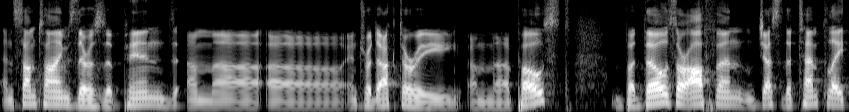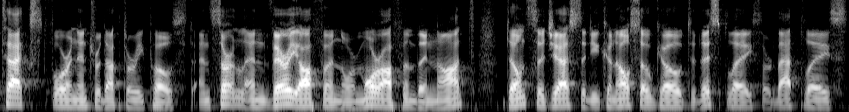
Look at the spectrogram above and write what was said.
and sometimes there's a pinned um, uh, uh introductory um, uh, post but those are often just the template text for an introductory post and certainly and very often or more often than not don't suggest that you can also go to this place or that place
